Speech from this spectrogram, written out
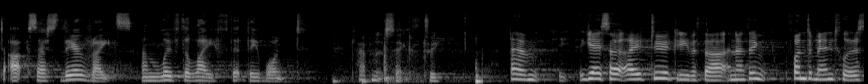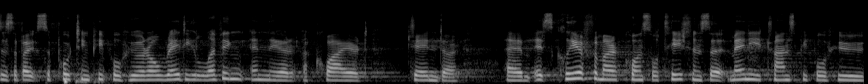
to access their rights and live the life that they want. Cabinet Secretary. Um, yes, I, I do agree with that. And I think fundamentally this is about supporting people who are already living in their acquired gender. Um, it's clear from our consultations that many trans people who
